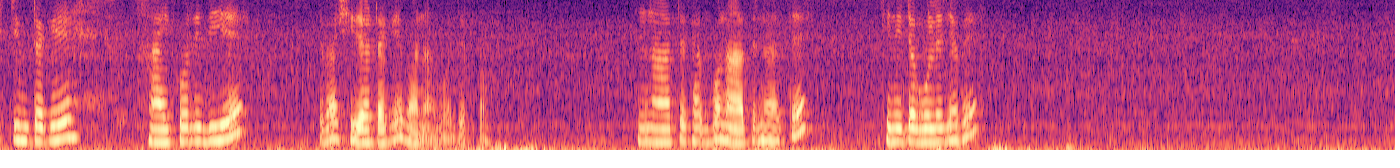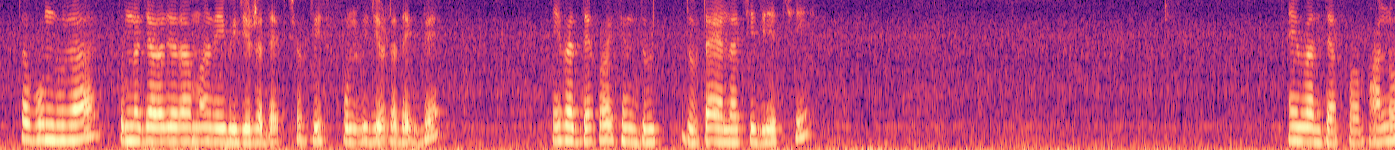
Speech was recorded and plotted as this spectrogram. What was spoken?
স্টিমটাকে হাই করে দিয়ে এবার শিরাটাকে বানাবো, দেখো। নাড়াতে থাকব, নাড়াতে নাড়াতে চিনিটা গলে যাবে। তো বন্ধুরা, তোমরা যারা যারা আমার এই ভিডিওটা দেখছ প্লিজ ফুল ভিডিওটা দেখবে। এবার দেখো, এখানে দু, দুটা এলাচি দিয়েছি। এবার দেখো, ভালো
